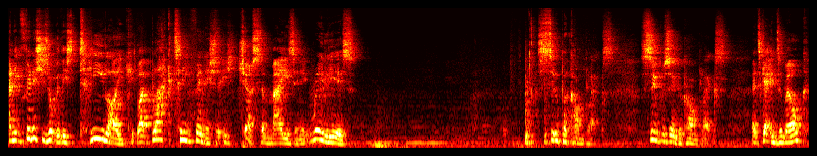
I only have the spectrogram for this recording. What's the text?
and it finishes up with this tea-like, like black tea finish that is just amazing. It really is super complex. Super, super complex. Let's get into milk.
